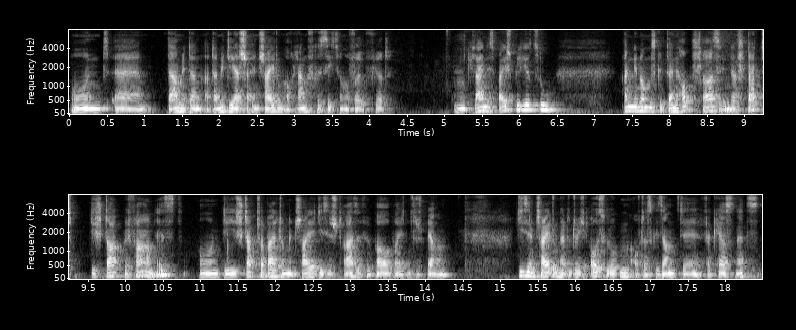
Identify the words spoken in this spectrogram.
und äh, damit dann, damit die Entscheidung auch langfristig zum Erfolg führt. Ein kleines Beispiel hierzu. Angenommen, es gibt eine Hauptstraße in der Stadt, die stark befahren ist und die Stadtverwaltung entscheidet, diese Straße für Bauarbeiten zu sperren. Diese Entscheidung hat natürlich Auswirkungen auf das gesamte Verkehrsnetz,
